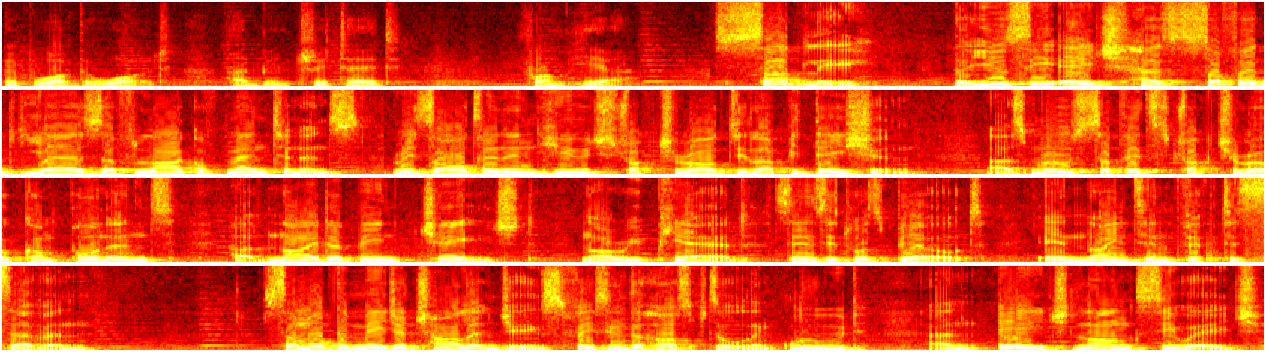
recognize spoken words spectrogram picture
people of the world had been treated from here. Sadly, the UCH has suffered years of lack of maintenance, resulting in huge structural dilapidation, as most of its structural components had neither been changed nor repaired since it was built in 1957. Some of the major challenges facing the hospital include an age-long sewage,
